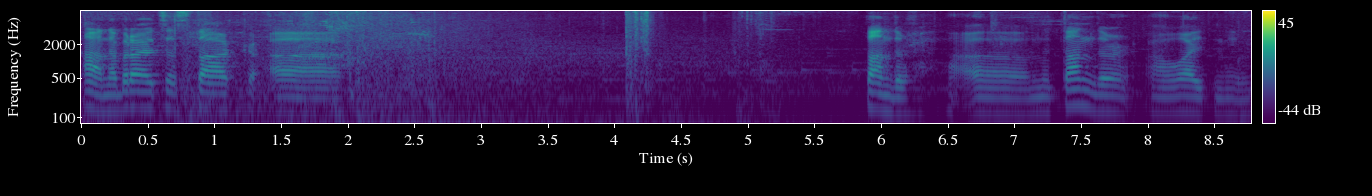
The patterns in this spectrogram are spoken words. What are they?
А, набирається стак. А... Thunder. А, не Thunder, а Lightning.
